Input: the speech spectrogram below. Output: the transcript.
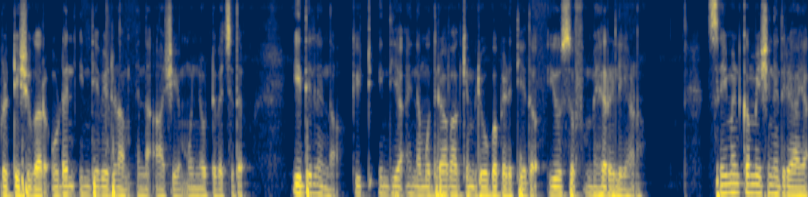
ബ്രിട്ടീഷുകാർ ഉടൻ ഇന്ത്യ വിടണം എന്ന ആശയം മുന്നോട്ട് വെച്ചത് ഇതിൽ നിന്ന് ക്വിറ്റ് ഇന്ത്യ എന്ന മുദ്രാവാക്യം രൂപപ്പെടുത്തിയത് യൂസഫ് മെഹ്റിലിയാണ്. സൈമൺ കമ്മീഷനെതിരായ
